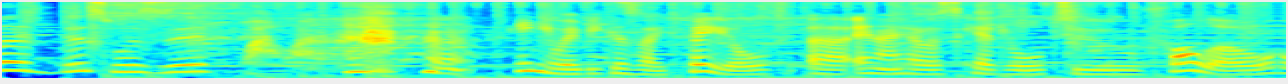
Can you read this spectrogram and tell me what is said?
but this was it. Wow. anyway, because I failed uh, and I have a schedule to follow,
